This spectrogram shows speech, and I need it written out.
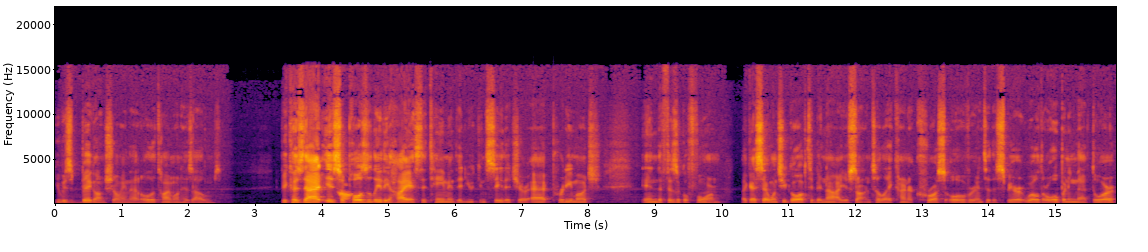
He was big on showing that all the time on his albums. Because that is supposedly the highest attainment that you can say that you're at pretty much in the physical form. Like I said, once you go up to Binah, you're starting to like kind of cross over into the spirit world or opening that door.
